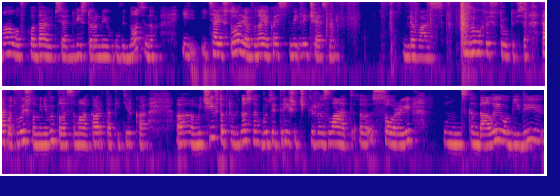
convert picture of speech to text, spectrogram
мало вкладаються дві сторони у відносинах, і, і ця історія, вона якась не- нечесна для вас. Можливо, хтось втрутився. Так, от вийшла, мені випала сама карта п'ятірка мечів, тобто в відносинах буде трішечки розлад, е, ссори, скандали, обіди.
